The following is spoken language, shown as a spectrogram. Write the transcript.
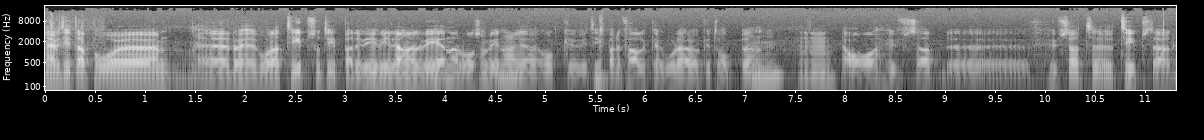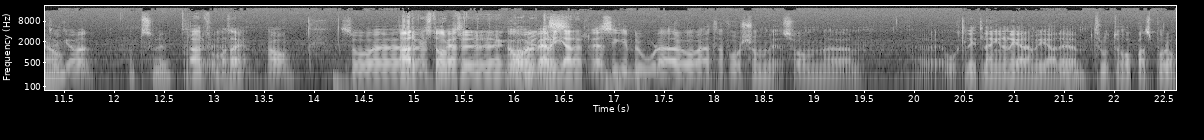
När vi tittar på eh, då, våra tips så tippade vi William Alvena då som vinnare och vi tippade Falkagård där uppe i toppen. Mm. Ja, hyfsat, eh, hyfsat eh, tips där Ja. tycker jag väl. Absolut. Ja, det får man säga. Ja. Så, eh, Arvidstorp Väst- eh, kom ju trea där. Västergebro där och Ätrafors som, som eh, eh, åkte lite längre ner än vi hade Mm. trott och hoppats på då.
